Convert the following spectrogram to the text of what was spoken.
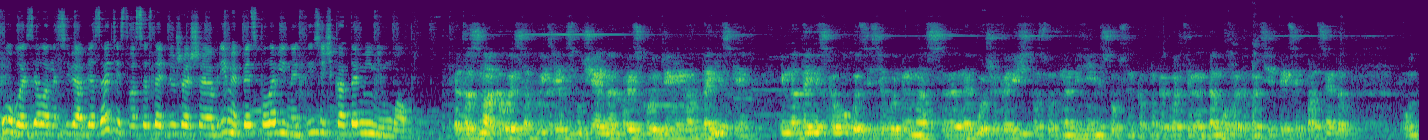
Область взяла на себя обязательство создать в ближайшее время 5,5 тысяч кондоминиумов. Это знаковое событие, не случайно происходит именно в Донецке. Именно Донецкой области сегодня у нас э, наибольшее количество создано объединений собственников многоквартирных домов, это почти 30% от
